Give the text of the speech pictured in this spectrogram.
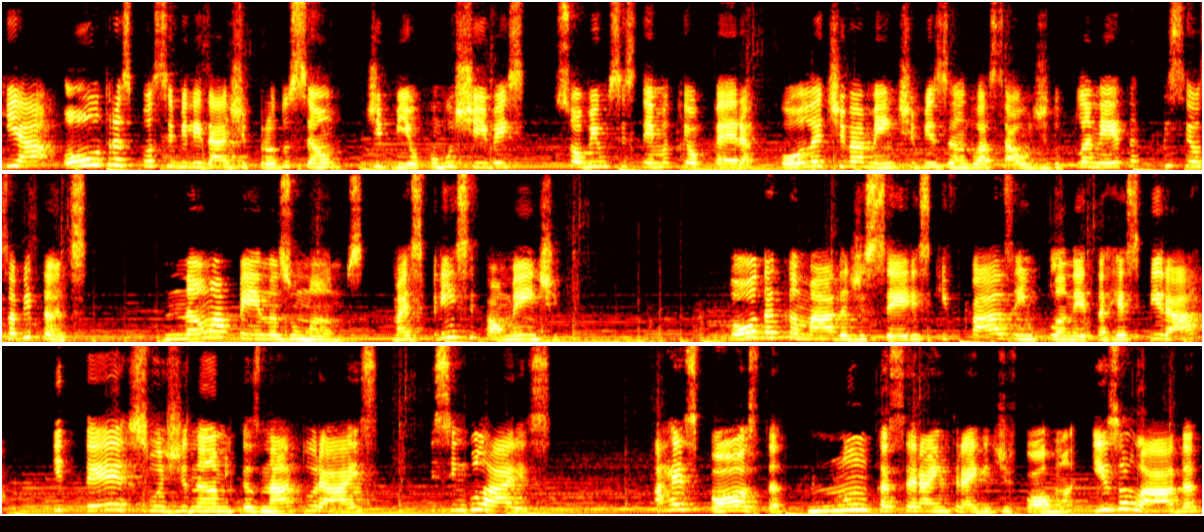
que há outras possibilidades de produção de biocombustíveis sob um sistema que opera coletivamente visando a saúde do planeta e seus habitantes, não apenas humanos, mas principalmente toda a camada de seres que fazem o planeta respirar e ter suas dinâmicas naturais e singulares. A resposta nunca será entregue de forma isolada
